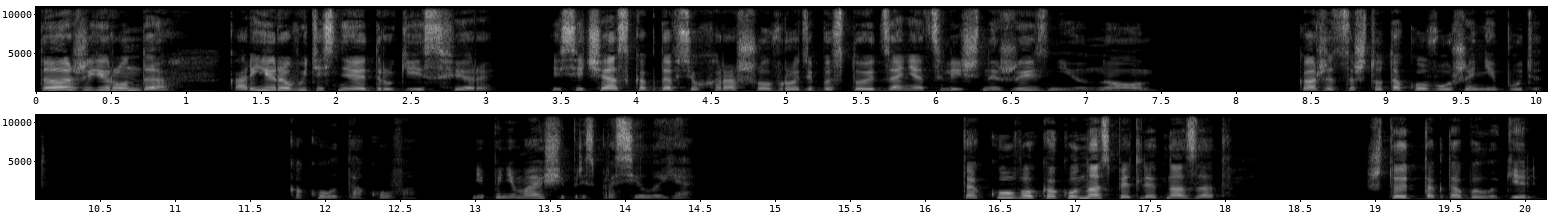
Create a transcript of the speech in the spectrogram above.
Та же ерунда. Карьера вытесняет другие сферы. И сейчас, когда все хорошо, вроде бы стоит заняться личной жизнью, но... Кажется, что такого уже не будет. Какого такого? Непонимающе приспросила я. Такого, как у нас пять лет назад. Что это тогда было, Гель?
